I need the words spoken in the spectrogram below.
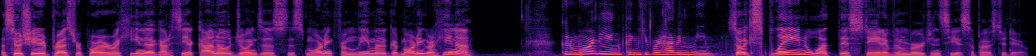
Associated Press reporter Regina Garcia Cano joins us this morning from Lima. Good morning, Regina. Good morning. Thank you for having me. So, explain what this state of emergency is supposed to do.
